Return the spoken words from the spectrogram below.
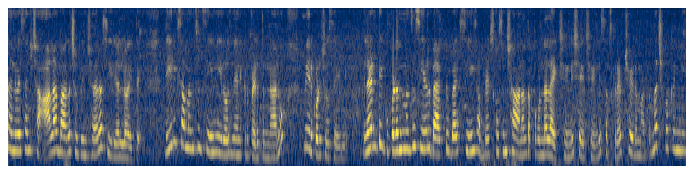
సన్నివేశాన్ని చాలా బాగా చూపించారు ఆ సీరియల్లో అయితే. దీనికి సంబంధించిన సీన్ ఈరోజు నేను ఇక్కడ పెడుతున్నాను. మీరు కూడా చూసేయండి. ఇలాంటి Guppedantha Manasu serial back to back scenes updates కోసం ఛానల్ తప్పకుండా లైక్ చేయండి షేర్ చేయండి సబ్స్క్రైబ్ చేయడం మాత్రం మర్చిపోకండి.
